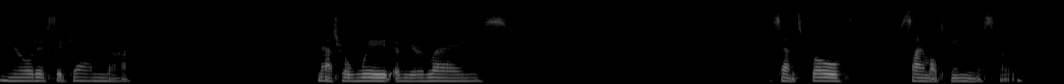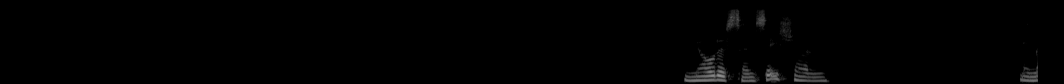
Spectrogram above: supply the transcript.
Notice again the natural weight of your legs. Sense both simultaneously. Notice sensation in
